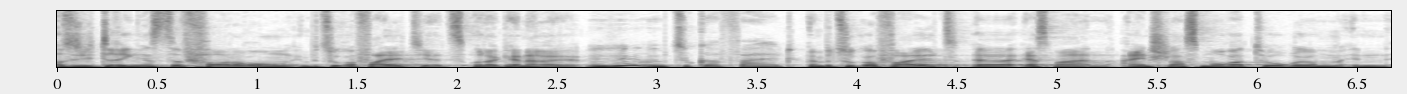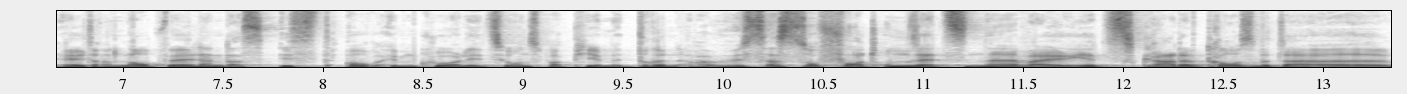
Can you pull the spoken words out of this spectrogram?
Also die dringendste Forderung in Bezug auf Wald jetzt oder generell? Mhm, in Bezug auf Wald. In Bezug auf Wald äh, erstmal ein Einschlagsmoratorium in älteren Laubwäldern. Das ist auch im Koalitionspapier mit drin, aber wir müssen das sofort umsetzen, ne? weil jetzt gerade draußen wird da, äh,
